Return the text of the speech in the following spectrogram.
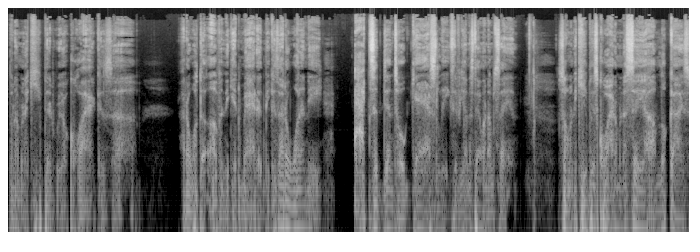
but I'm gonna keep that real quiet because uh, I don't want the oven to get mad at me because I don't want any accidental gas leaks. If you understand what I'm saying. So I'm gonna keep this quiet. I'm gonna say, um, look, guys,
